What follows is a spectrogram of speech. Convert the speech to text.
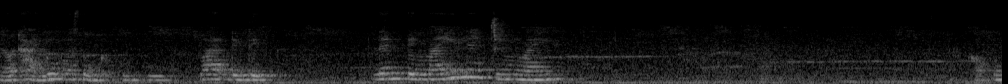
แล้วถ่ายรูปมาส่งกับคุณครูว่าเด็กๆ เล่นเป็นไหมเล่นจริงไหมขอบคุณ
